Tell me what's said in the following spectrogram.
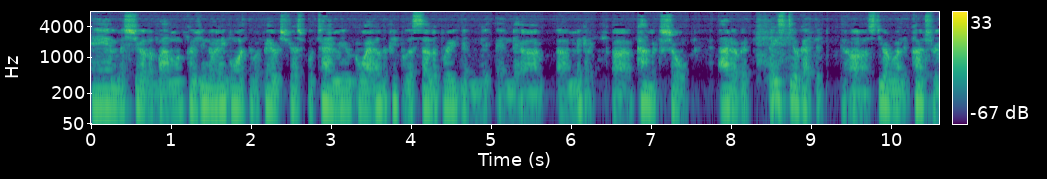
and Michelle Obama, because you know they're going through a very stressful time here, while other people are celebrating and, and uh, uh, making a uh, comic show out of it. They still got the uh, still run the country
